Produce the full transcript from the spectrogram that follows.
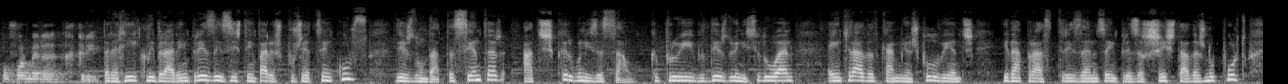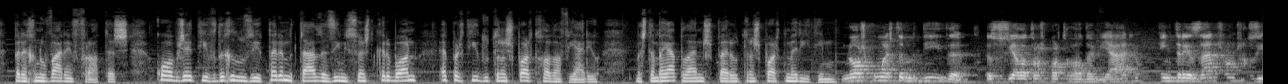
conforme era requerido. Para reequilibrar a empresa existem vários projetos em curso, desde um data center à descarbonização, que proíbe desde o início do ano a entrada de caminhões poluentes e dá prazo de três anos a empresas registadas no Porto para renovarem frotas, com o objetivo de reduzir para metade as emissões de carbono a partir do transporte rodoviário. Mas também há planos para o transporte marítimo. Nós, com esta medida associada ao transporte rodoviário, em três anos vamos reduzir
